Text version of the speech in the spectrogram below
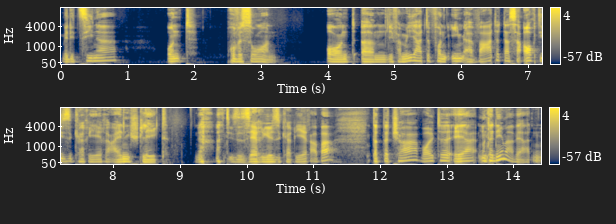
Mediziner und Professoren. Und ähm, die Familie hatte von ihm erwartet, dass er auch diese Karriere einschlägt. Ja, diese seriöse Karriere. Aber Dr. Cha wollte eher Unternehmer werden.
